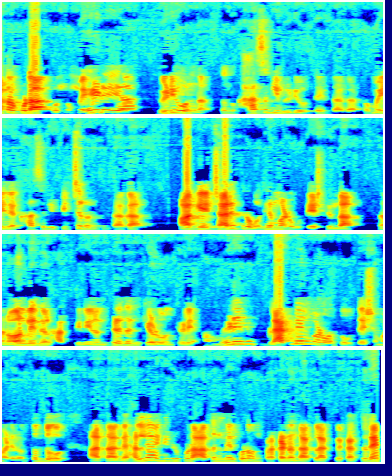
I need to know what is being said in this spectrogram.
ಆತ ಕೂಡ ಒಂದು ಮಹಿಳೆಯ ವಿಡಿಯೋವನ್ನ, ಒಂದು ಖಾಸಗಿ ವಿಡಿಯೋ ಅಂತ ಇದ್ದಾಗ, ಅಥವಾ ಮಹಿಳೆಯ ಖಾಸಗಿ ಪಿಕ್ಚರ್ ಅಂತ ಇದ್ದಾಗ ಹಾಗೆ ಚಾರಿತ್ರ ವಧೆ ಮಾಡುವ ಉದ್ದೇಶದಿಂದ ನಾನು ಆನ್ಲೈನ್ ಅಲ್ಲಿ ಹಾಕ್ತೀನಿ, ನಾನು ಹೇಳಿದಂಗೆ ಕೇಳು ಅಂತ ಹೇಳಿ ಆ ಮಹಿಳೆಯನ್ನು ಬ್ಲಾಕ್ ಮೇಲ್ ಮಾಡುವಂತ ಉದ್ದೇಶ ಮಾಡಿರುವಂತದ್ದು ಆತ ಆಗ ಹಲ್ಲೆ ಆಗಿದ್ರು ಕೂಡ ಆತನ ಮೇಲೆ ಕೂಡ ಒಂದು ಪ್ರಕರಣ ದಾಖಲಾಗಬೇಕಾಗ್ತದೆ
